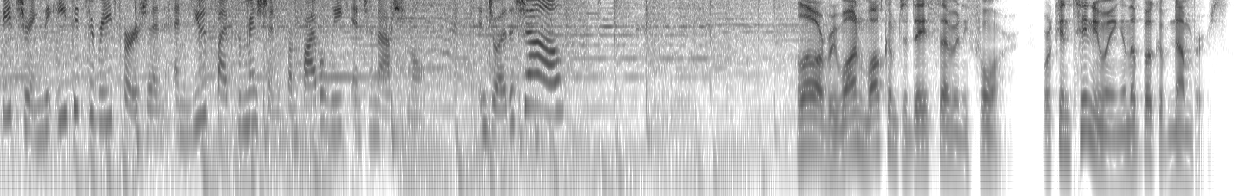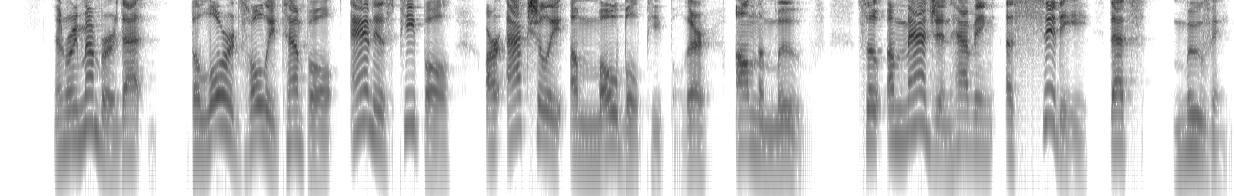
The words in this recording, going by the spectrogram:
featuring the easy to read version and used by permission from Bible League International. Enjoy the show! Hello, everyone. Welcome to day 74. We're continuing in the book of Numbers. And remember that the Lord's holy temple and his people are actually a mobile people, they're on the move. So imagine having a city that's moving.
